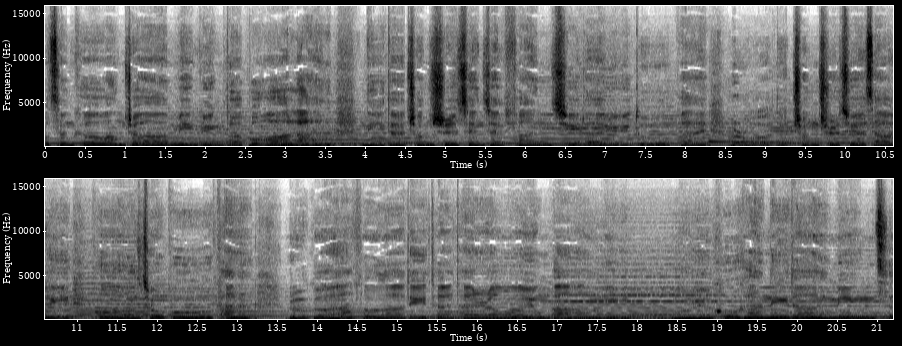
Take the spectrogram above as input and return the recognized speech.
我曾渴望着命运的波澜，你的城市渐渐泛起了鱼肚白，而我的城池却早已破旧不堪。如果阿佛罗狄特坦让我拥抱你，我愿呼喊你的名字。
